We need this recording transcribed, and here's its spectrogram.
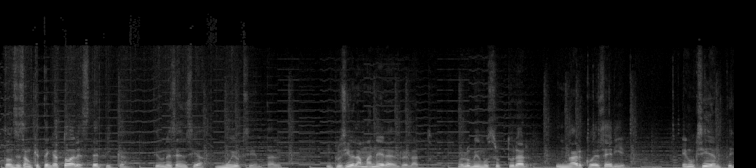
Entonces, aunque tenga toda la estética, tiene una esencia muy occidental. Inclusive la manera del relato. No es lo mismo estructurar un arco de serie en Occidente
